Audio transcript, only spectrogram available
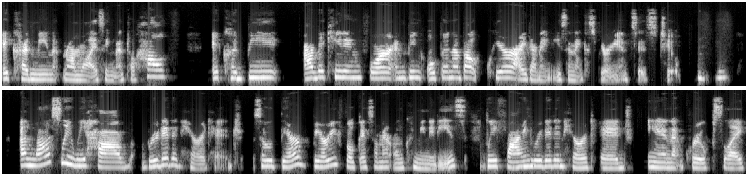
It could mean normalizing mental health. It could be advocating for and being open about queer identities and experiences too. Mm-hmm. And lastly, we have Rooted in Heritage. So they're very focused on their own communities. We find mm-hmm. Rooted in Heritage in groups like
